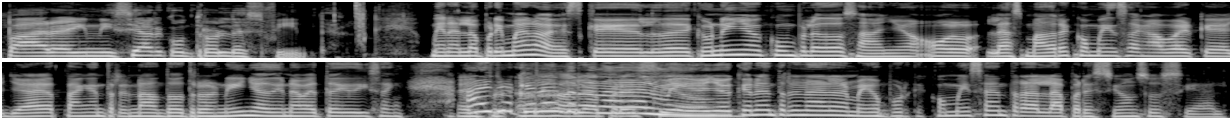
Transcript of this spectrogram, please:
para iniciar control de esfínter? Mira, lo primero es que desde que un niño cumple dos años o las madres comienzan a ver que ya están entrenando a otros niños, de una vez te dicen, ay, yo quiero ajá, entrenar al mío, yo quiero entrenar al mío, porque comienza a entrar la presión social.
